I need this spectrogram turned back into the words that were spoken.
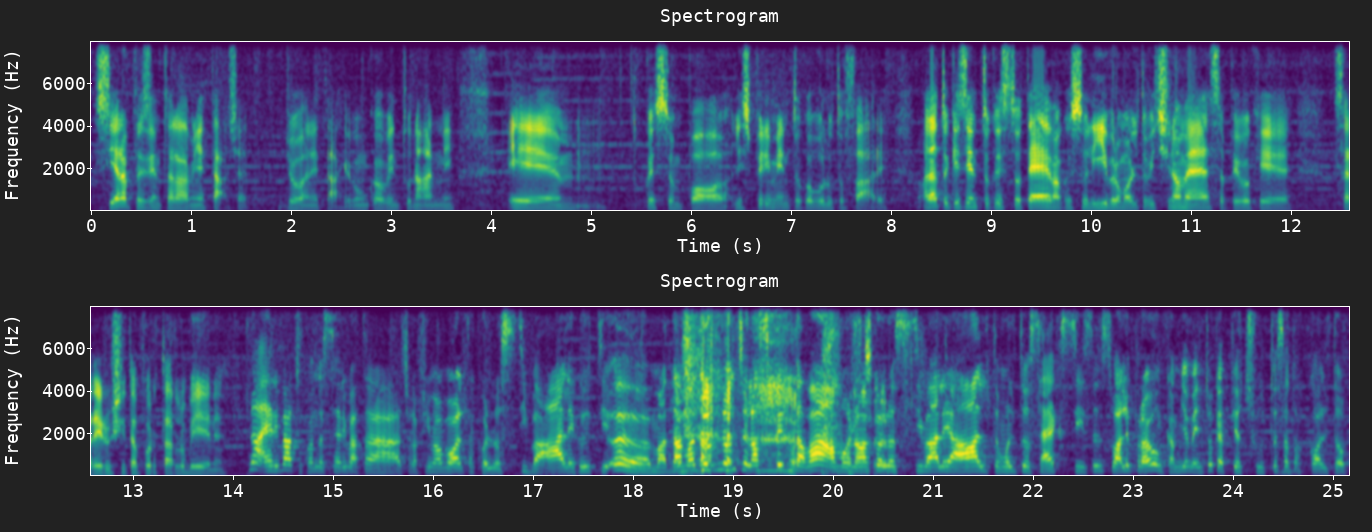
sia rappresenta la mia età, cioè giovane età, che comunque ho 21 anni. E questo è un po' l'esperimento che ho voluto fare. Ma dato che sento questo tema, questo libro molto vicino a me, sapevo che sarei riuscita a portarlo bene. No, è arrivato quando sei arrivata cioè, la prima volta con lo stivale, con tutti, eh, madame, madame, non ce l'aspettavamo, no? Certo. Con lo stivale alto, molto sexy, sensuale, però è un cambiamento che è piaciuto, è stato accolto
